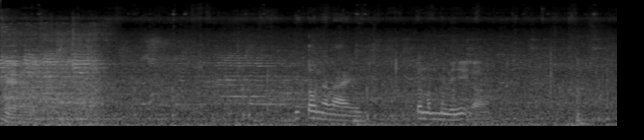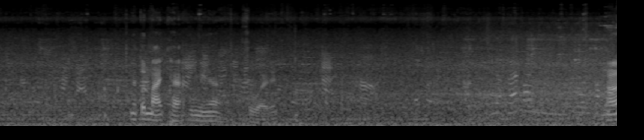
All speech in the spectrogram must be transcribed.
เคนี่ต้นอะไร ต้นมันมะลิเหรอนี่ต้นไม้แคะพวกนี้สวย ฮะ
